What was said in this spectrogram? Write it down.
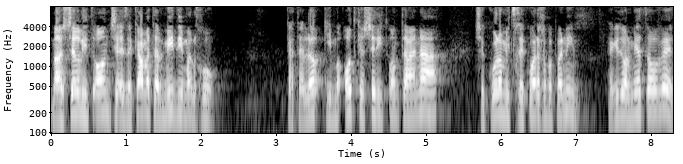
מאשר לטעון שאיזה כמה תלמידים הלכו. כי, אתה לא, כי מאוד קשה לטעון טענה שכולם יצחקו עליך בפנים. יגידו, על מי אתה עובד?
